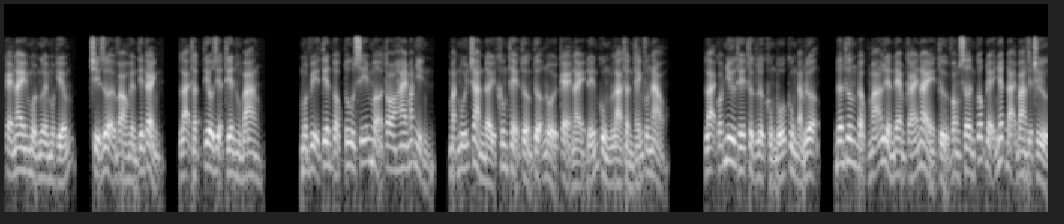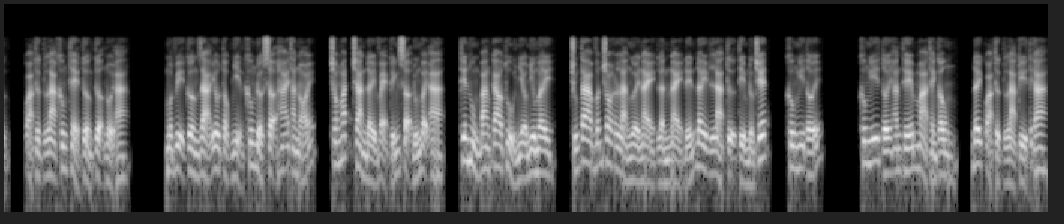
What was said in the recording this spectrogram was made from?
Kẻ này một người một kiếm, chỉ dựa vào huyền tiên cảnh, lại thật tiêu diệt thiên hùng bang. Một vị tiên tộc tu sĩ mở to hai mắt nhìn, mặt mũi tràn đầy không thể tưởng tượng nổi kẻ này đến cùng là thần thánh phương nào. Lại có như thế thực lực khủng bố cùng đảm lượng, đơn thương độc mã liền đem cái này từ vong sơn cốc đệ nhất đại bang diệt trừ, quả thực là không thể tưởng tượng nổi a. Một vị cường giả yêu tộc nhịn không được sợ hai than nói, trong mắt tràn đầy vẻ kính sợ đúng vậy à thiên hùng bang cao thủ nhiều như mây, chúng ta vẫn cho là người này lần này đến đây là tự tìm đường chết, không nghĩ tới không nghĩ tới hắn thế mà thành công, đây quả thực là kỳ tích a.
